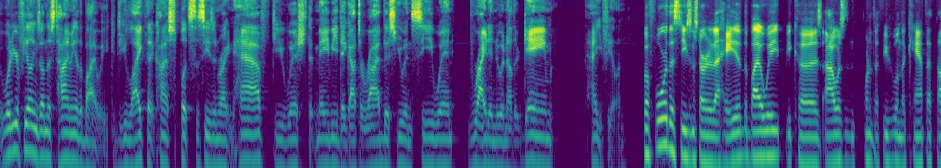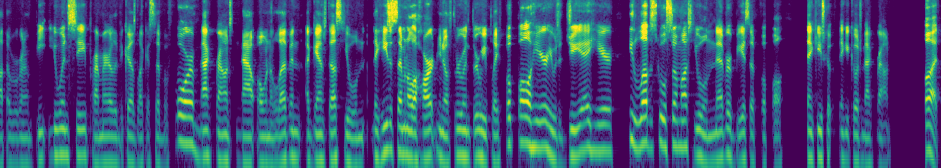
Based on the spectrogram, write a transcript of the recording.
what are your feelings on this timing of the bye week? Do you like that it kind of splits the season right in half? Do you wish that maybe they got to ride this UNC win right into another game? How you feeling? Before the season started, I hated the bye week because I was one of the few people in the camp that thought that we were going to beat UNC, primarily because, like I said before, Mack Brown's now 0 11 against us. He will, like, he's a Seminole heart, you know, through and through. He played football here. He was a GA here. He loved school so much. He will never be us at football. Thank you, thank you, Coach Mack Brown. But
